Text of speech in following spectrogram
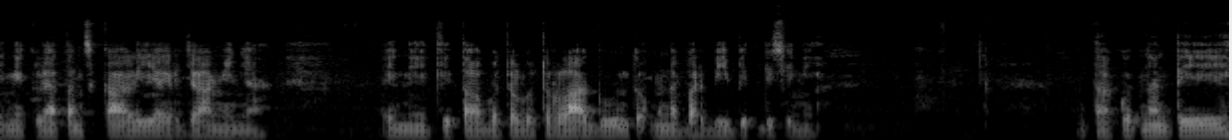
Ini kelihatan sekali air jeraminya ini kita betul-betul lagu untuk menebar bibit di sini. Takut nanti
